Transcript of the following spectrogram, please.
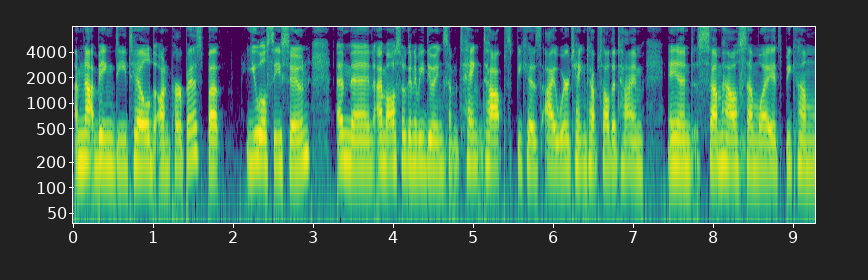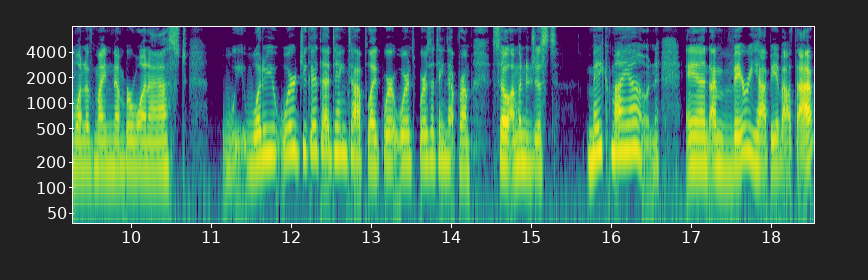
I'm not being detailed on purpose, but you will see soon. And then I'm also going to be doing some tank tops because I wear tank tops all the time. And somehow, some way, it's become one of my number one asked. What are you? Where'd you get that tank top? Like, where, where's, where's that tank top from? So I'm to just make my own. And I'm very happy about that.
